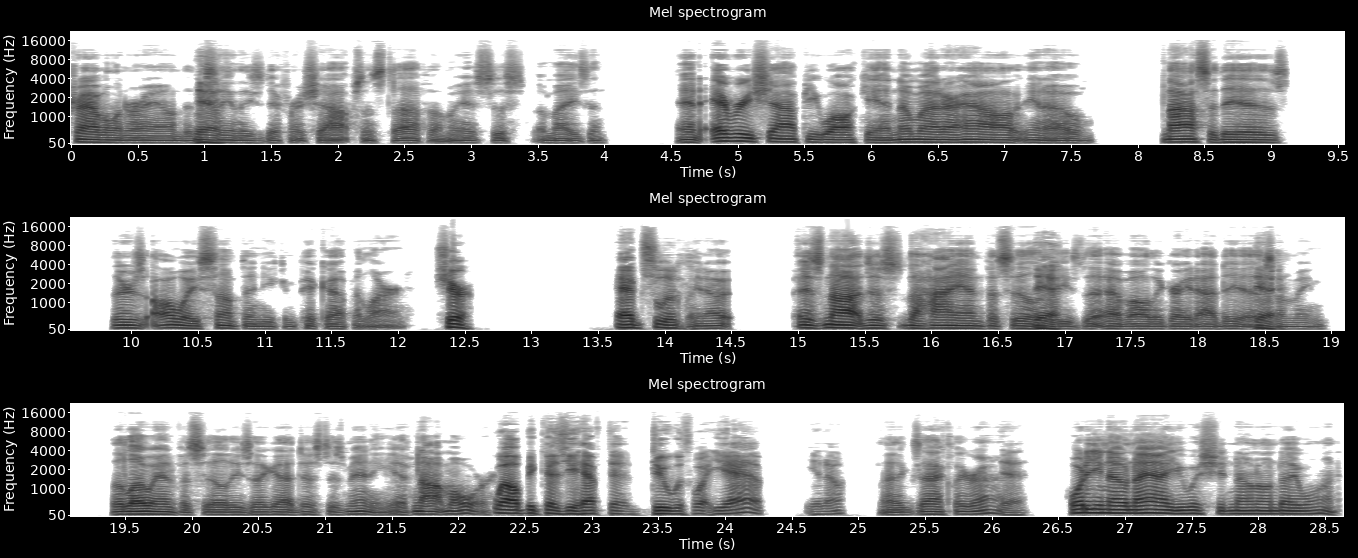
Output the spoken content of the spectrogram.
traveling around and Yeah. seeing these different shops and stuff. I mean, it's just amazing. And every shop you walk in, no matter how, you know, nice it is, there's always something you can pick up and learn. sure, absolutely. You know, it's not just the high end facilities that have all the great ideas. Yeah. I mean, the low end facilities they got just as many, if not more. Well, because you have to do with what you have, you know. That's exactly right. Yeah. What do you know now? You wish you'd known on day one.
